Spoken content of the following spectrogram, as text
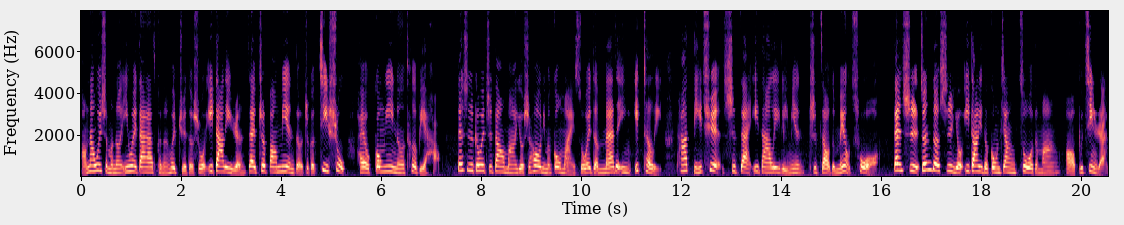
好，那为什么呢？因为大家可能会觉得说，意大利人在这方面的这个技术还有工艺呢特别好。但是各位知道吗？有时候你们购买所谓的 Made in Italy，它的确是在意大利里面制造的，没有错。但是真的是由意大利的工匠做的吗？哦，不尽然。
